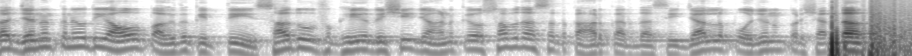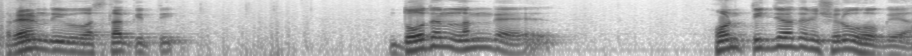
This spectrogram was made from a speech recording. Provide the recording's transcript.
ਤਾਂ ਜਨਕ ਨੇ ਉਹਦੀ ਆਓ ਭਗਤ ਕੀਤੀ। ਸਾਧੂ ਫਕੀਰ ਰਿਸ਼ੀ ਜਾਣ ਕੇ ਉਹ ਸਭ ਦਾ ਸਤਿਕਾਰ ਕਰਦਾ ਸੀ। ਜਲ, ਭੋਜਨ, ਪ੍ਰਸ਼ਾਦਾ ਰਹਿਣ ਦੀ ਵਿਵਸਥਾ ਕੀਤੀ। ਦੋ ਦਿਨ ਲੰਘ ਗਏ ਹੁਣ ਤੀਜਾ ਦਿਨ ਸ਼ੁਰੂ ਹੋ ਗਿਆ।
